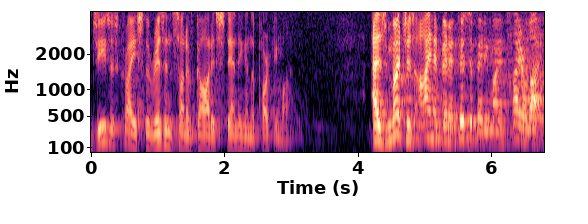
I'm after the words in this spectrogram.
Jesus Christ, the risen Son of God, is standing in the parking lot. As much as I had been anticipating my entire life,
